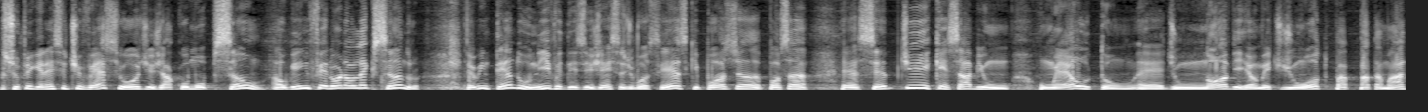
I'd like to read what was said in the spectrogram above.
se o Figueirense tivesse hoje já como opção alguém inferior ao Alexandro. Eu entendo o nível de exigência de vocês que possa, possa é, ser de, quem sabe, um, um Elton, é, de um 9 realmente, de um outro pa- patamar,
